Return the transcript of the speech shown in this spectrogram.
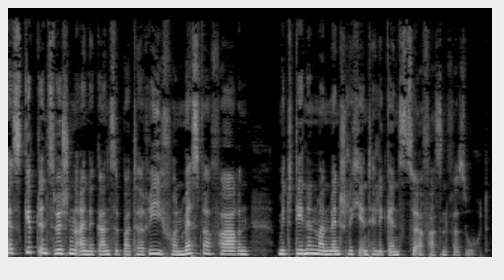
Es gibt inzwischen eine ganze Batterie von Messverfahren, mit denen man menschliche Intelligenz zu erfassen versucht.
